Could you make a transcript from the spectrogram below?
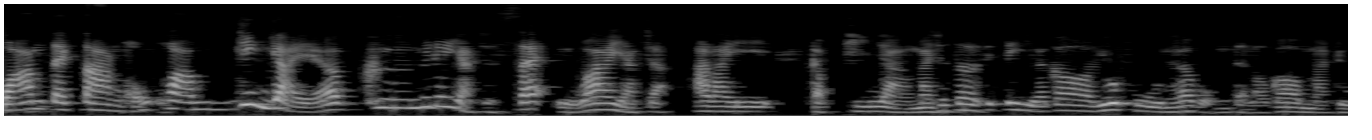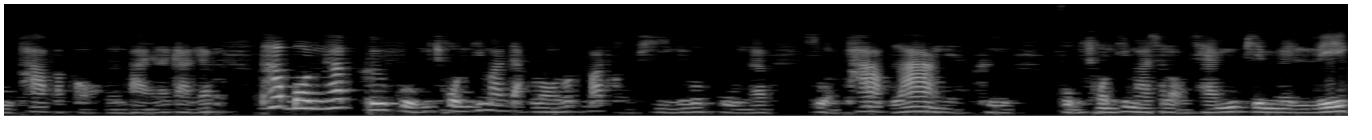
ความแตกต่างของความยิ่งใหญ่ครับ คือไม่ได้อยากจะแซะหรือว่าอยากจะอะไรกับทีมอย่างแมนเชสเตอร์ซิตี้แล้วก็ลิเวอร์พูลนะครับผม แต่เราก็มาดูภาพประกอบกันไปแล้วกันครับ ภาพบนครับคือฝูงชนที่มาดักรอรถบัสของทีมลิเวอร์พูลครับ ส่วนภาพล่างเนี่ยคือฝูงชนที่มาฉลองแชมป์พรีเมียร์ลีก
